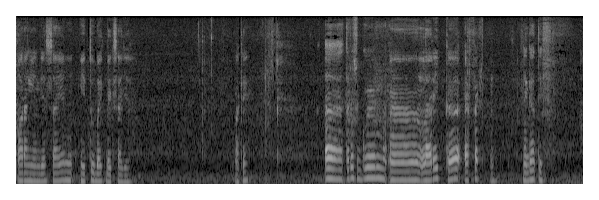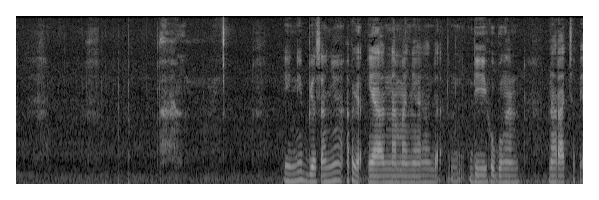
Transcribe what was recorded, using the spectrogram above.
orang yang dia sayang itu baik-baik saja. Oke? Okay? uh, terus gue uh, lari ke efek negatif. Ini biasanya apa ya? Ya namanya di hubungan naracap ya.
